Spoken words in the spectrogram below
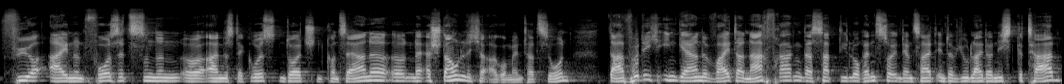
für einen Vorsitzenden äh, eines der größten deutschen Konzerne äh, eine erstaunliche Argumentation. Da würde ich ihn gerne weiter nachfragen. Das hat die Lorenzo in dem Zeitinterview leider nicht getan,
